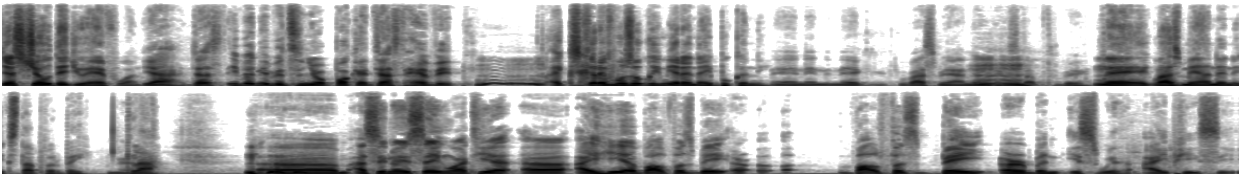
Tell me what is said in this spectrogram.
Just show that you have one. Yeah, just even if it's in your pocket, just have it. Mm, ek skryf mos ook nie meer in daai boeke nie. Nee, nee, nee, ek was my hande en ek stap verby. Nee, ek was my hande en ek stap verby. Klaar. Um, Asino is saying what here? Uh, I hear Walvis Bay, uh, uh, Walvis Bay Urban is with IPC.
